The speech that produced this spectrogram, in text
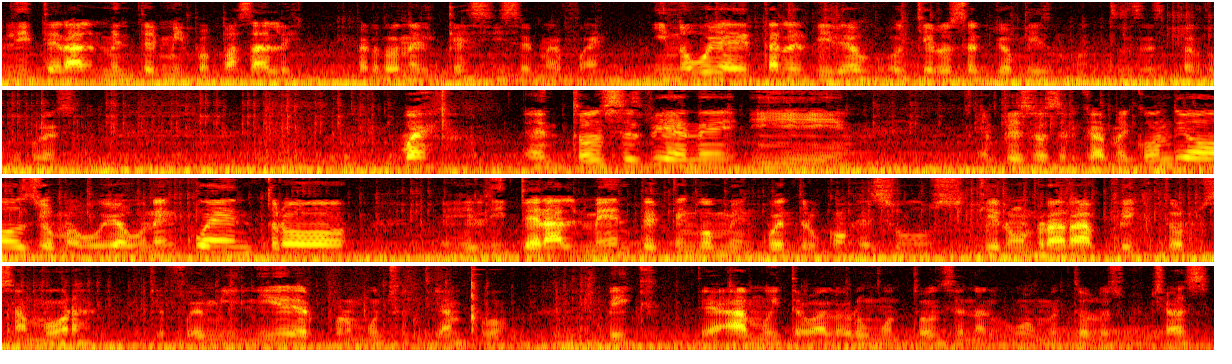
literalmente mi papá sale. Perdón el que si se me fue. Y no voy a editar el video, hoy quiero ser yo mismo, entonces perdón por eso. Bueno, entonces viene y empiezo a acercarme con Dios, yo me voy a un encuentro, eh, literalmente tengo mi encuentro con Jesús, quiero honrar a Víctor Zamora, que fue mi líder por mucho tiempo. Vic, te amo y te valoro un montón si en algún momento lo escuchas.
